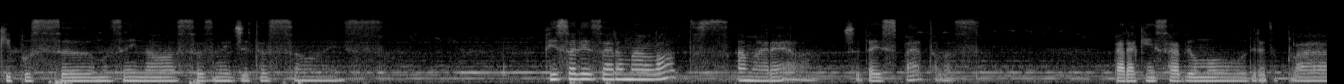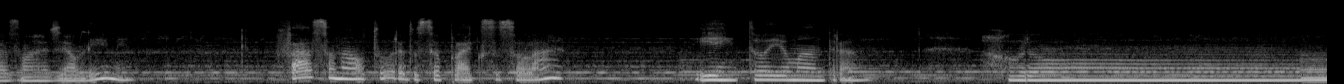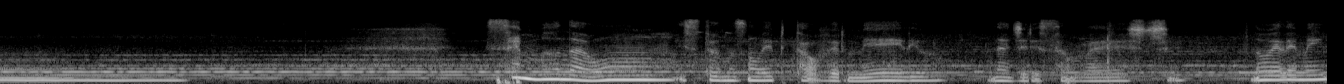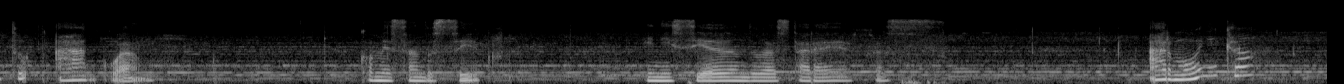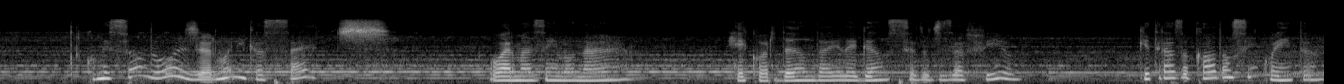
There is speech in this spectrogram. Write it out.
Que possamos em nossas meditações visualizar uma lótus amarela de dez pétalas. Para quem sabe o mudra do plasma radial lime, faça na altura do seu plexo solar e entoie o mantra. Semana 1, um, estamos no epital vermelho, na direção leste, no elemento água. Começando o ciclo, iniciando as tarefas harmônica, começando hoje, harmônica 7, o armazém lunar, recordando a elegância do desafio que traz o Códon 50,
